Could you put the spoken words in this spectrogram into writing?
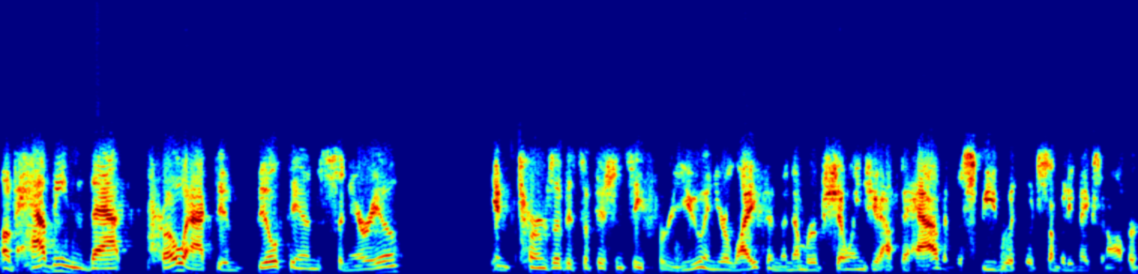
of having that proactive built in scenario in terms of its efficiency for you and your life and the number of showings you have to have and the speed with which somebody makes an offer?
